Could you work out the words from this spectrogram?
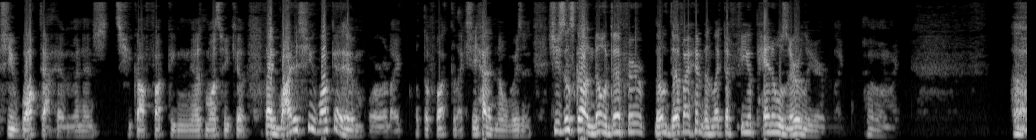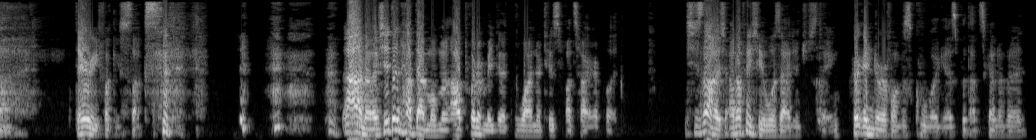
she walked at him and then she got fucking uh, must be killed. Like, why did she walk at him? Or like, what the fuck? Like, she had no reason. She's just got no differ, no diff at him, and like a few panels earlier. Like, oh my. Uh, Derry fucking sucks. I don't know. If she didn't have that moment, I'll put her maybe like one or two spots higher. But she's not. I don't think she was that interesting. Her indoor form was cool, I guess, but that's kind of it.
